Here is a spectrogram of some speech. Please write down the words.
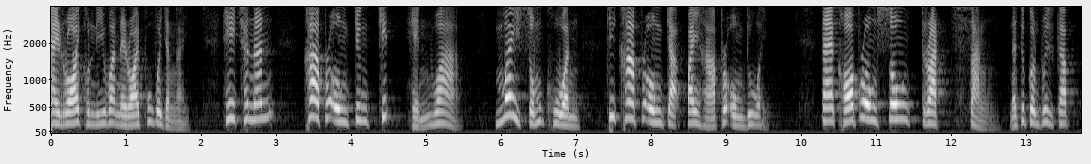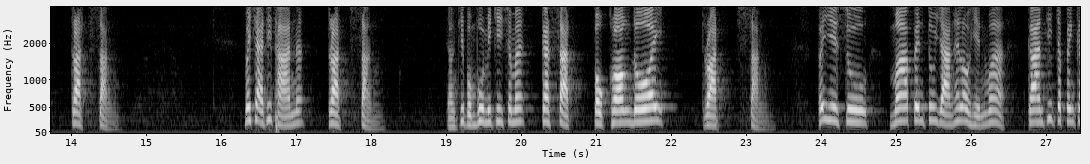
นายร้อยคนนี้ว่านายร้อยพูดว่ายังไง เหตุฉะนั้นข้าพระองค์จึงคิดเห็นว่าไม่สมควรที่ข้าพระองค์จะไปหาพระองค์ด้วย แต่ขอพระองค์ทรงตรัสสั่งนะทุกคนพูดสิครับ ตรัสสั่ง ไม่ใช่อธิษฐานนะ ตรัสสั่ง อย่างที่ผมพูดเมื่อกี้ใช่ไหมกษัตริย์ปกครองโดยตรัสสั่ง พระเยซูมาเป็นตัวอย่างให้เราเห็นว่า การที่จะเป็นก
